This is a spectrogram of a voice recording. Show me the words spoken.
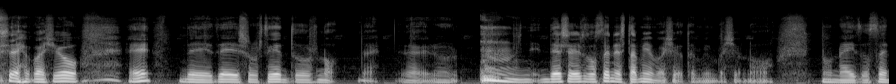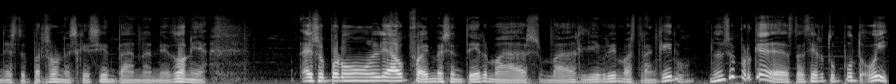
se bajó ¿eh? de, de, esos cientos no, eh, eh, de esos docenes también bajó también bajó no no hay docenes de personas que sientan anedonia. Eso por un lado fue me sentir más más libre y más tranquilo. No sé por qué hasta cierto punto. Uy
